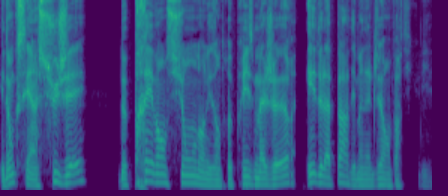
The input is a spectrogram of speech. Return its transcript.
Et donc c'est un sujet de prévention dans les entreprises majeures et de la part des managers en particulier.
